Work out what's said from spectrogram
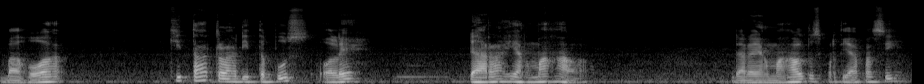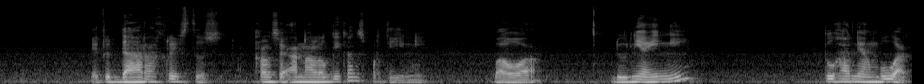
bahwa kita telah ditebus oleh darah yang mahal. Darah yang mahal itu seperti apa sih? Yaitu darah Kristus. Kalau saya analogikan seperti ini, bahwa dunia ini Tuhan yang buat.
